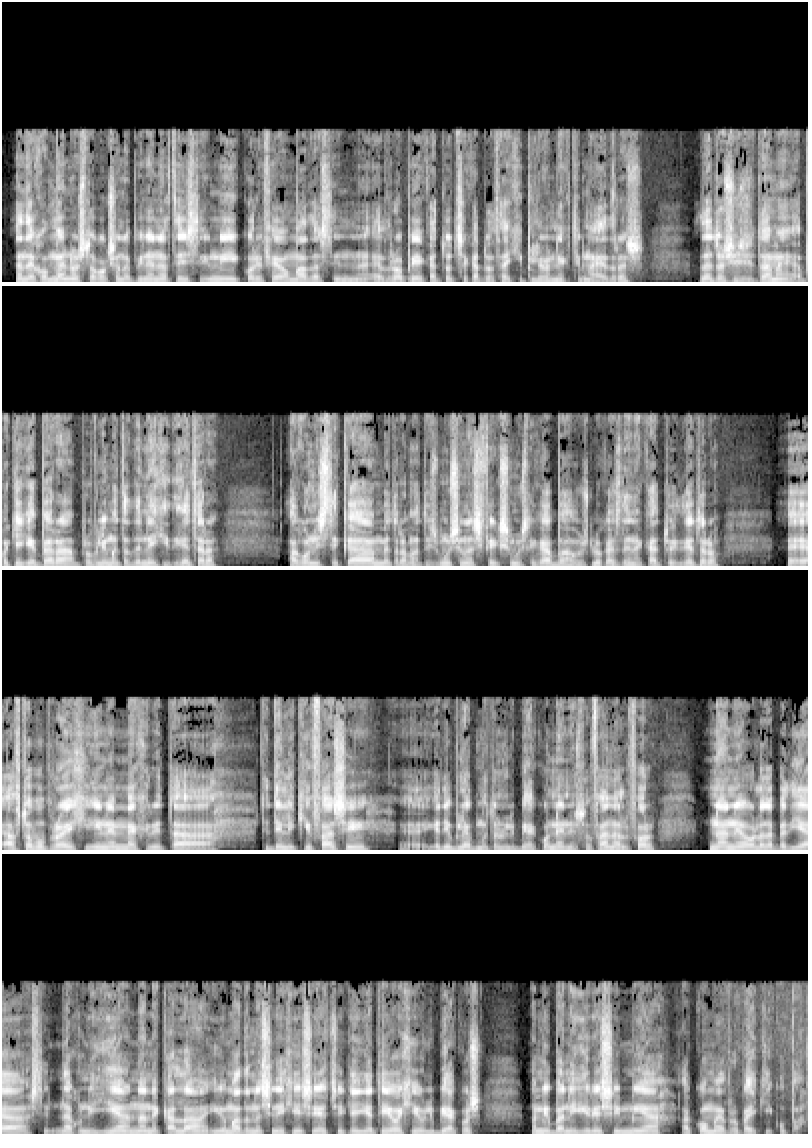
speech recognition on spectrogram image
Ενδεχομένως, το έχω ξαναπεί, είναι αυτή τη στιγμή η κορυφαία ομάδα στην Ευρώπη. 100% θα έχει πλεονέκτημα έδρας. Δεν το συζητάμε. Από εκεί και πέρα προβλήματα δεν έχει ιδιαίτερα. Αγωνιστικά, με τραυματισμούς, ένας σφίξιμος στη γάμπα ο Λούκα δεν είναι κάτι το ιδιαίτερο. Ε, αυτό που προέχει είναι μέχρι τα, την τελική φάση, ε, γιατί βλέπουμε τον Ολυμπιακό να είναι στο Final Four, να είναι όλα τα παιδιά να έχουν υγεία, να είναι καλά, η ομάδα να συνεχίσει έτσι και γιατί όχι ο Ολυμπιακός να μην πανηγυρίσει μία ακόμα Ευρωπαϊκή Κούπα.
